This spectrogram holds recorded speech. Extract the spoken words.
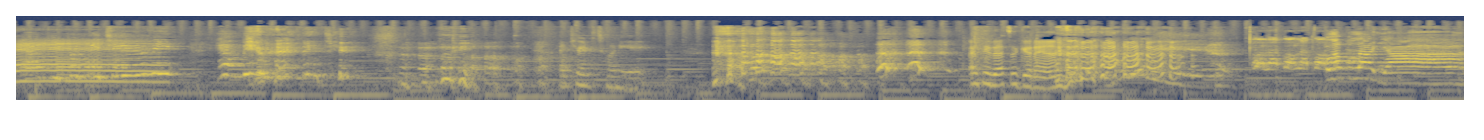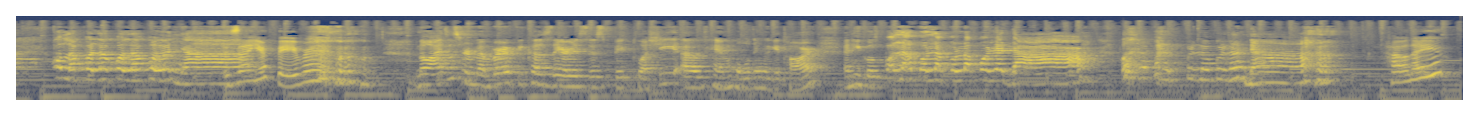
Happy birthday to me. Happy birthday to me. I turned 28. I think that's a good end. Is that your favorite? no, I just remember it because there is this big plushie of him holding a guitar, and he goes hola, hola, hola, hola, da, hola, hola, hola, hola, da. How old are you?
